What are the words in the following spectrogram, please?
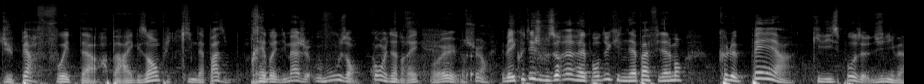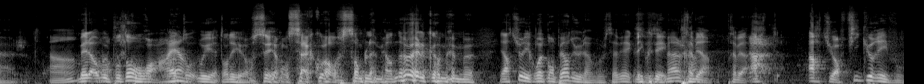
du père Fouettard, par exemple, qui n'a pas une très bonne image, vous en conviendrez. Oui, bien sûr. Eh bien écoutez, je vous aurais répondu qu'il n'y a pas finalement que le père qui dispose d'une image. Hein Mais alors, mais pourtant, comprends rien. oui, attendez, on sait, on sait à quoi ressemble la mère Noël quand même. Et Arthur il est complètement perdu là, vous le savez, avec écoutez, images. très hein. bien, très bien. Art- Arthur, figurez-vous,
